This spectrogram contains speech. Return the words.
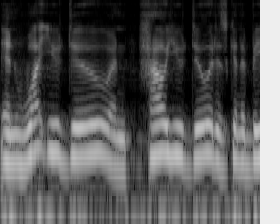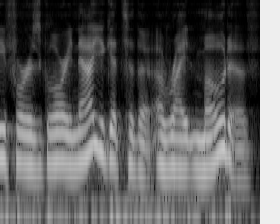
and what you do and how you do it is going to be for His glory. Now you get to the a right motive.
